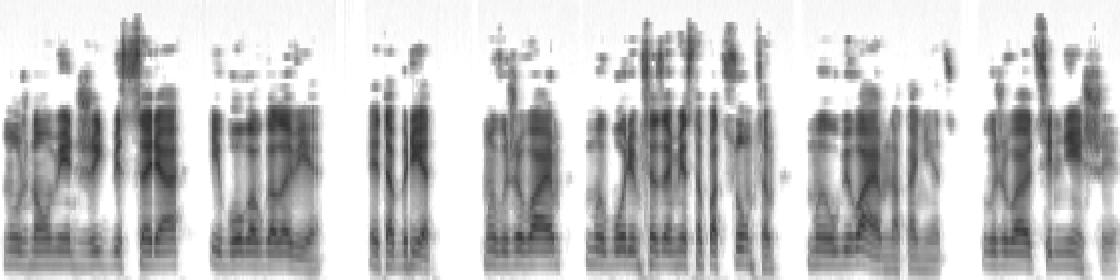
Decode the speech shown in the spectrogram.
Нужно уметь жить без царя и Бога в голове. Это бред. Мы выживаем, мы боремся за место под солнцем, мы убиваем, наконец. Выживают сильнейшие.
